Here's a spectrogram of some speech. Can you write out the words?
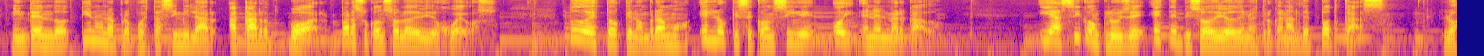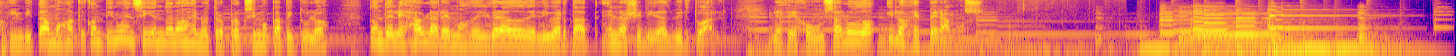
Nintendo tiene una propuesta similar a Cardboard para su consola de videojuegos. Todo esto que nombramos es lo que se consigue hoy en el mercado. Y así concluye este episodio de nuestro canal de podcast. Los invitamos a que continúen siguiéndonos en nuestro próximo capítulo, donde les hablaremos del grado de libertad en la realidad virtual. Les dejo un saludo y los esperamos.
